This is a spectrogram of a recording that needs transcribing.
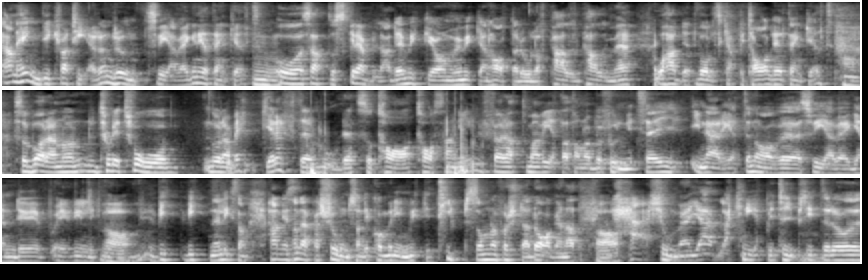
han hängde i kvarteren runt Sveavägen helt enkelt. Mm. Och satt och skrävlade mycket om hur mycket han hatade Olof Pal Palme och hade ett våldskapital helt enkelt. Så bara någon, tror det är två några veckor efter mordet så ta, tas han in för att man vet att han har befunnit sig i närheten av eh, Sveavägen. Det är, det är lite Ja. vitt, vittne liksom. Han är en sån där person som det kommer in mycket tips om de första dagarna. Att Ja. här tjomme, en jävla knepig typ. Sitter och,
